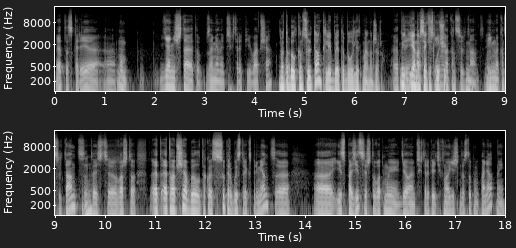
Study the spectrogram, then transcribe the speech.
это скорее, э, ну, я не считаю это заменой психотерапии вообще. Это Вот. был консультант, либо это был лид-менеджер? Это Ну, я именно- на всякий случай- Именно консультант. Мгм. Именно консультант, Мгм. то есть э, во что... Это, это вообще был такой супер быстрый эксперимент э, э, из позиции, что вот мы делаем психотерапию технологично доступной и понятной,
